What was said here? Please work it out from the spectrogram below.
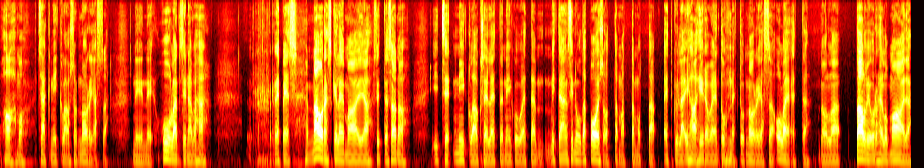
hahmo Jack Nicklaus on Norjassa, niin, niin Huulan siinä vähän repes naureskelemaan ja sitten sano itse Niklaukselle, että, niin kuin, että mitään sinulta pois ottamatta, mutta et kyllä ihan hirveän tunnettu Norjassa ole, että me ollaan talviurheilumaa ja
